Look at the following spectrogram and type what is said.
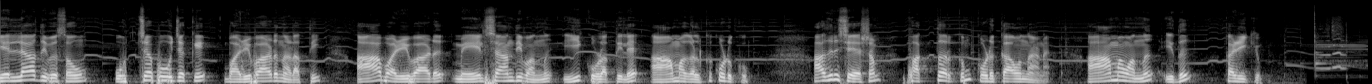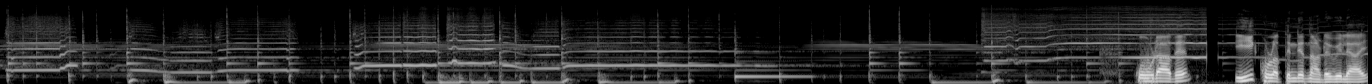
എല്ലാ ദിവസവും ഉച്ചപൂജയ്ക്ക് വഴിപാട് നടത്തി ആ വഴിപാട് മേൽശാന്തി വന്ന് ഈ കുളത്തിലെ ആമകൾക്ക് കൊടുക്കും. അതിനുശേഷം ഭക്തർക്കും കൊടുക്കാവുന്നതാണ്. ആമ വന്ന് ഇത് കഴിക്കും. കൂടാതെ ഈ കുളത്തിന്റെ നടുവിലായി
